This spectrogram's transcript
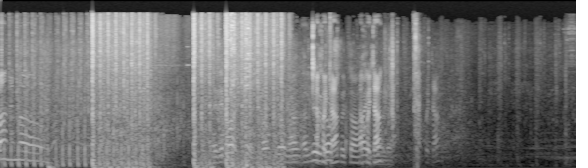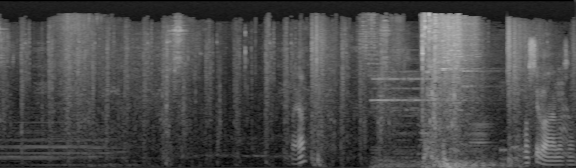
Animal. Nej, det var John. Han, han lurade oss för att ta han. Jag skjuter high ground. Ja. Måste ju vara här någonstans.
